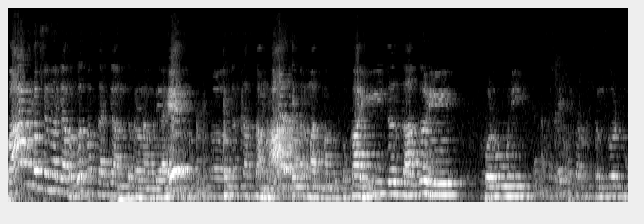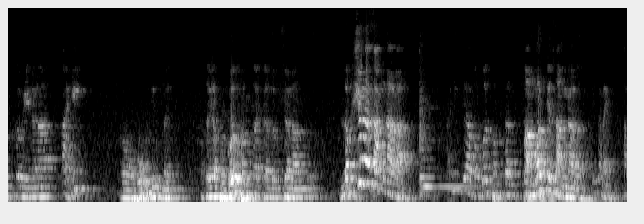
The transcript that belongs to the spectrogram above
पाच लक्षणं ज्या भगवत भक्ताच्या अंतकरणामध्ये आहेत. सांभाळ परमात्मा करतो. काहीच साकडे पडून त्यांना कसल्याही प्रकारचं संकट दुःख वेदना काही होऊ देत नाही. असं या भगवत भक्ताच्या लक्षणात लक्षण सांगणारा आणि त्या भगवत भक्ताचं सामर्थ्य सांगणारा हे का नाही? हा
